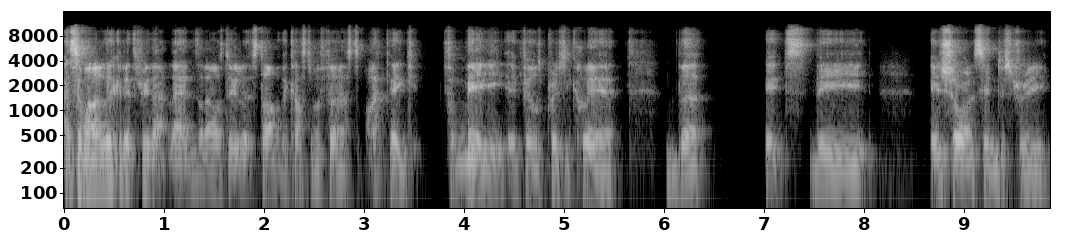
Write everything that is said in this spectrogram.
and so when I look at it through that lens, and I always do let's start with the customer first. I think for me, it feels pretty clear that it's the insurance industry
